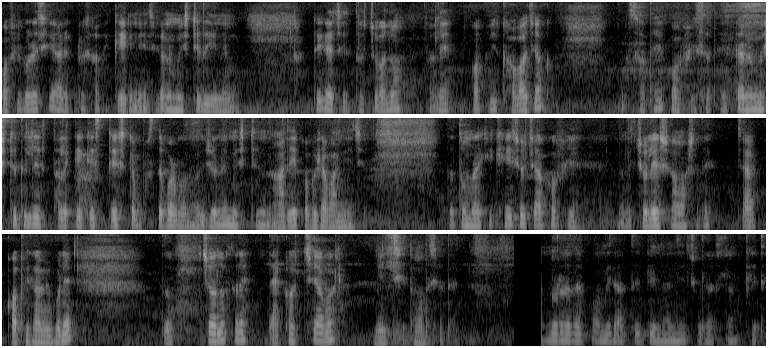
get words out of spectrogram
কফি করেছি আর একটু সাথে কেক নিয়েছি, কারণ মিষ্টি দিইনি আমি ঠিক আছে, তো চলো তাহলে কফি খাওয়া যাক। সাথে কফির সাথে কেন মিষ্টি দিলে তাহলে কেকের টেস্টটা বুঝতে পারব না, ওই জন্য মিষ্টি না দিয়ে কফিটা বানিয়েছে। তো তোমরা কি খেয়েছো চা কফি তাহলে চলে এসো আমার সাথে। চা কফি খাবে বলে। তো চলো তাহলে দেখা হচ্ছে আবার। মিলছি তোমাদের সাথে। বন্ধুরা দেখো আমি রাতের ডিনার নিয়ে চলে আসলাম খেতে।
